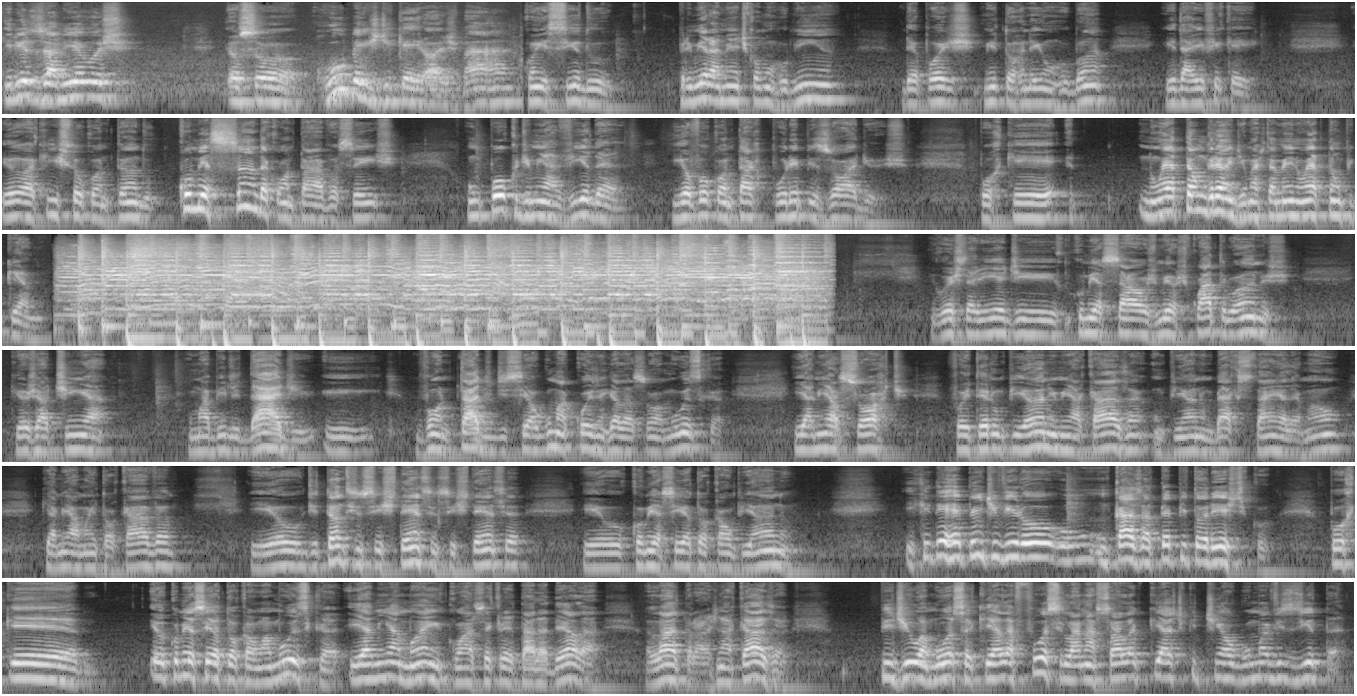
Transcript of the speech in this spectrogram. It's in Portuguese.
Queridos amigos, eu sou Rubens de Queiroz Barra, conhecido primeiramente como Rubinho, depois me tornei um Ruban e daí fiquei. Eu aqui estou contando, começando a contar a vocês um pouco de minha vida e eu vou contar por episódios, porque não é tão grande, mas também não é tão pequeno. Gostaria de começar aos meus quatro anos, que eu já tinha uma habilidade e vontade de ser alguma coisa em relação à música, e a minha sorte foi ter um piano em minha casa, um piano um Bechstein alemão, que a minha mãe tocava, e eu, de tanta insistência, insistência, eu comecei a tocar um piano e que de repente virou um, um caso até pitoresco, porque eu comecei a tocar uma música e a minha mãe, com a secretária dela, lá atrás na casa, pediu à moça que ela fosse lá na sala porque acho que tinha alguma visita.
